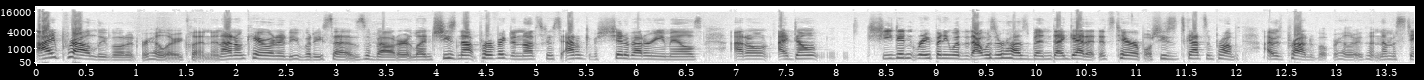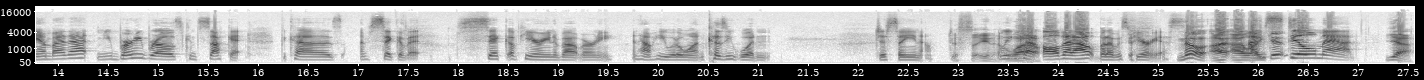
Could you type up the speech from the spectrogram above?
I proudly voted for Hillary Clinton, and I don't care what anybody says about her. And she's not perfect. I'm not gonna say I don't give a shit about her emails. I don't. I don't. She didn't rape anyone. That was her husband. I get it. It's terrible. She's got some problems. I was proud to vote for Hillary Clinton. I'm gonna stand by that. And you Bernie Bros can suck it because I'm sick of it. Sick of hearing about Bernie and how he would have won because he wouldn't. Just so you know, Just so you know. we wow. cut all that out. But I was furious. no, I, I like I'm it. still mad. Yeah,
